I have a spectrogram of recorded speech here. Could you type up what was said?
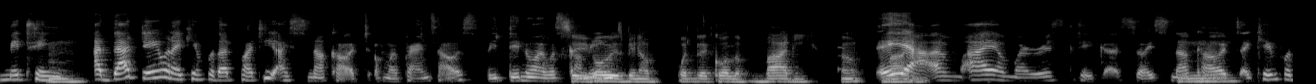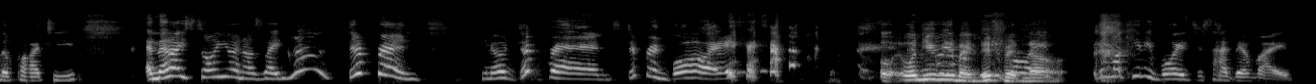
meeting Mm. at that day when I came for that party, I snuck out of my parents' house. They didn't know I was so coming. you've always been a what they call a body Oh, yeah, um, I am a risk taker. So I snuck out. Mm. I came for the party. And then I saw you and I was like, hmm, different. You know, different, different boy. What do you You mean by Makini different boys? now? the Makini boys just had their vibe.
